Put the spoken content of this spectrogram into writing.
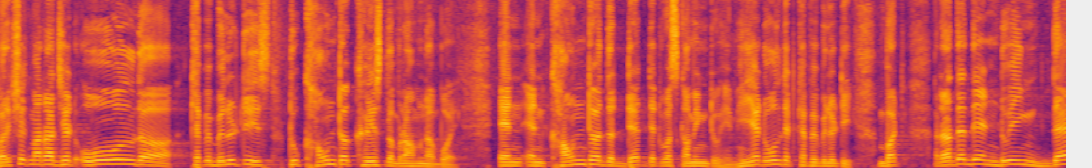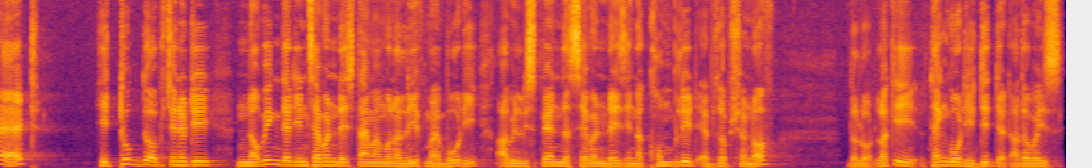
Parikshit Maharaj had all the capabilities to counter curse the Brahmana boy and, and counter the death that was coming to him. He had all that capability. But rather than doing that, he took the opportunity, knowing that in seven days' time I'm going to leave my body, I will spend the seven days in a complete absorption of the Lord. Lucky, thank God he did that, otherwise,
